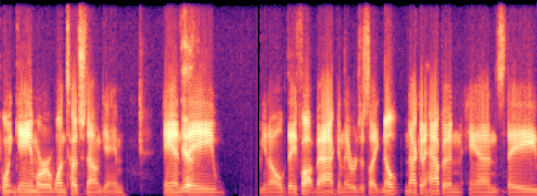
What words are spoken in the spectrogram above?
point game or a one touchdown game. And yeah. they, you know, they fought back and they were just like, nope, not going to happen. And they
